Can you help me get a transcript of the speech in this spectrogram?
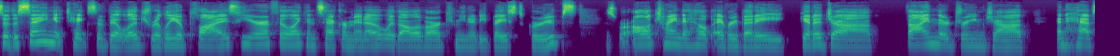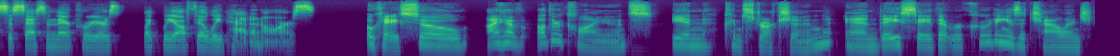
So the saying it takes a village really applies here. I feel like in Sacramento with all of our community based groups, is we're all trying to help everybody get a job, find their dream job, and have success in their careers like we all feel we've had in ours. Okay, so I have other clients in construction, and they say that recruiting is a challenge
